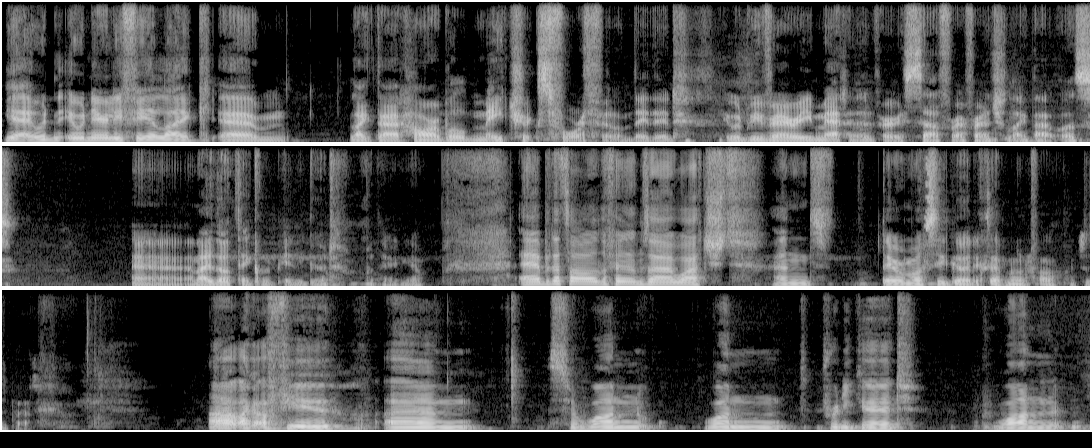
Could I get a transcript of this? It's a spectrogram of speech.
yeah, it would it would nearly feel like um, like that horrible Matrix fourth film they did. It would be very meta and very self referential, like that was. Uh, and I don't think it would be any good. But there you go. Uh, but that's all the films I watched, and they were mostly good except Moonfall, which is bad. Uh, I got a few. Um, so one one pretty good, one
